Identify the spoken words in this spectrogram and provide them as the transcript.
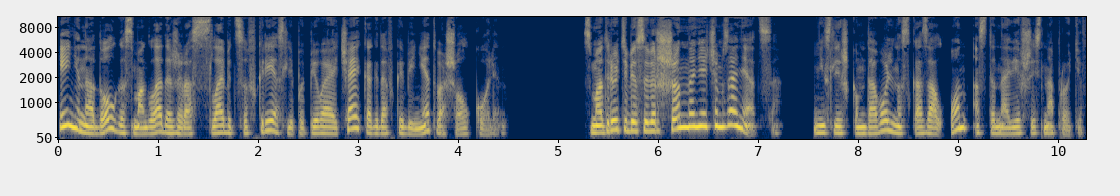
и ненадолго смогла даже расслабиться в кресле, попивая чай, когда в кабинет вошел Колин. «Смотрю, тебе совершенно нечем заняться», не слишком довольно сказал он, остановившись напротив.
